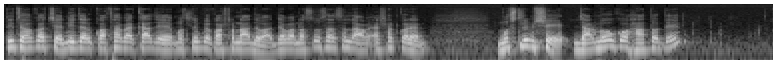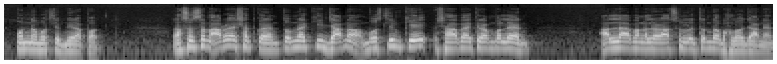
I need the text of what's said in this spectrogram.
তৃতীয় হক হচ্ছে নিজের কথা বা কাজে মুসলিমকে কষ্ট না দেওয়া। যেমন রাসুল সাল্লাম এরশাদ করেন, মুসলিম সে যার ও হাত হতে অন্য মুসলিম নিরাপদ। রাসুল সাল্লাম আরও এরশাদ করেন, তোমরা কি জানো? মুসলিমকে সাহাবা একরাম বলেন আল্লাহ এবং আল্লাহ রাসুল অত্যন্ত ভালো জানেন।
